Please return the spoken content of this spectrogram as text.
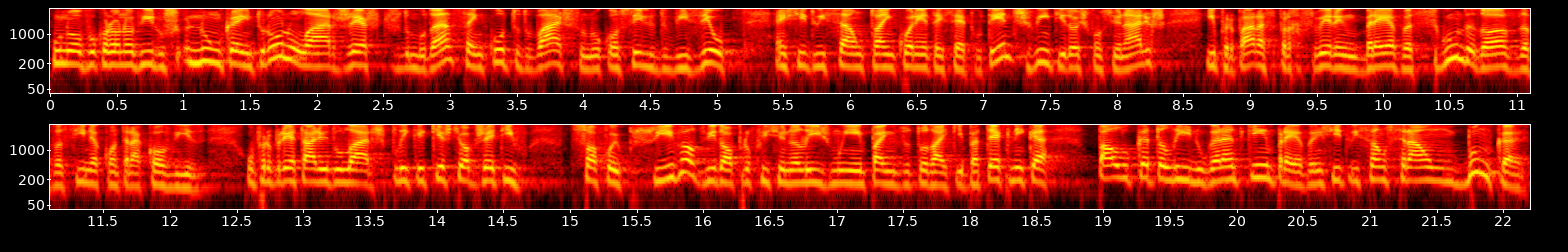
O novo coronavírus nunca entrou no lar Gestos de Mudança, em Couto de Baixo, no Conselho de Viseu. A instituição tem 47 utentes, 22 funcionários e prepara-se para receber em breve a segunda dose da vacina contra a Covid. O proprietário do lar explica que este objetivo só foi possível devido ao profissionalismo e empenho de toda a equipa técnica. Paulo Catalino garante que em breve a instituição será um bunker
